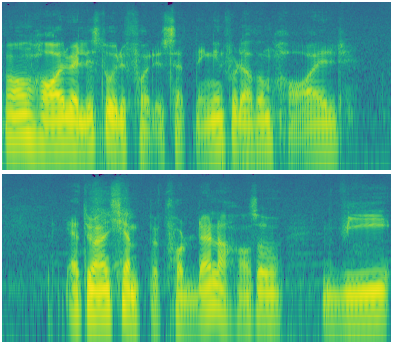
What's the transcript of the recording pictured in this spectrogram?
men han har veldig store forutsetninger, fordi at han har Jeg tror det er en kjempefordel. Da. Altså, vi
